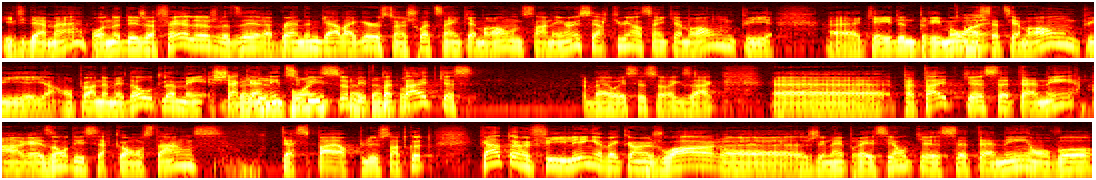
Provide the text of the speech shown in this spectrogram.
évidemment. Puis on a déjà fait, là, je veux dire, Brandon Gallagher, c'est un choix de cinquième ronde. C'en est un circuit en cinquième ronde, puis euh, Primo en septième ronde, puis on peut en nommer d'autres, mais chaque année, tu lis ça, mais peut-être que... Ben oui, c'est ça, exact. Euh, peut-être que cette année, en raison des circonstances, t'espères plus. En tout cas, quand tu as un feeling avec un joueur, euh, j'ai l'impression que cette année, on va,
